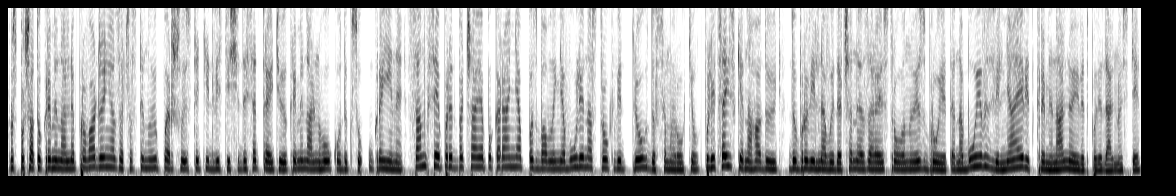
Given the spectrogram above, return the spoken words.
Розпочато кримінальне провадження за частиною першої статті 263 Кримінального кодексу України. Санкція передбачає покарання позбавлення волі на строк від 3 до 7 років. Поліцейські нагадують, добровільна видача незареєстрованої зброї та набоїв звільняє від кримінальної відповідальності.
